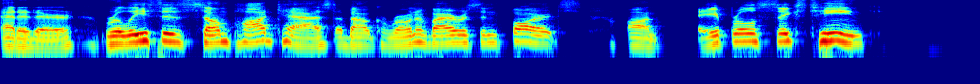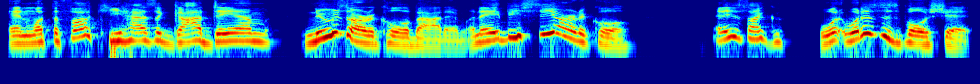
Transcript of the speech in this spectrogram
editor releases some podcast about coronavirus and farts on April 16th. And what the fuck? He has a goddamn news article about him, an ABC article. And he's like, "What what is this bullshit?"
